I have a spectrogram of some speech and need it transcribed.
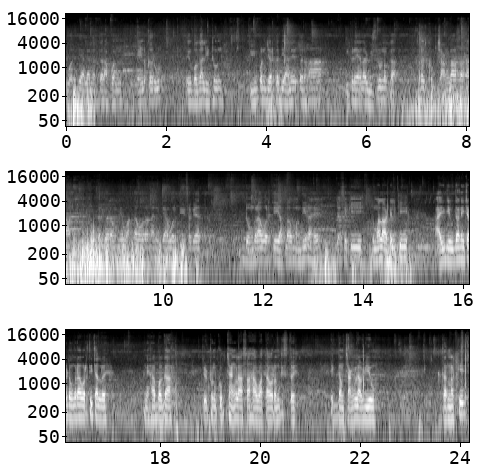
वरती आल्यानंतर आपण एंड करू. हे बघाल इथून. तुम्ही पण जर कधी आले तर हा इकडे यायला विसरू नका. खरंच खूप चांगला असा हा निसर्गरम्य वातावरण आणि त्यावरती सगळ्यात डोंगरावरती आपलं मंदिर आहे. जसं की तुम्हाला वाटेल की आई जीवदानीच्या डोंगरावरती चाललो आहे आणि हा बघा तिथून खूप चांगला असा हा वातावरण दिसतो आहे एकदम चांगला व्ह्यू तर नक्कीच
